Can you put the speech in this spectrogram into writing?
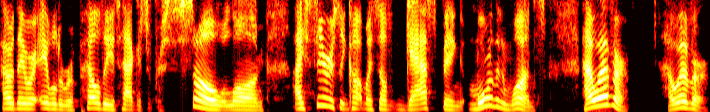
how they were able to repel the attackers for so long. I seriously caught myself gasping more than once. However, However,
